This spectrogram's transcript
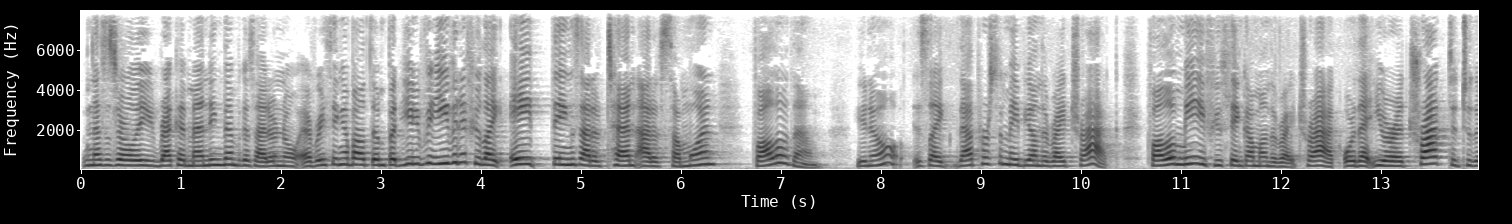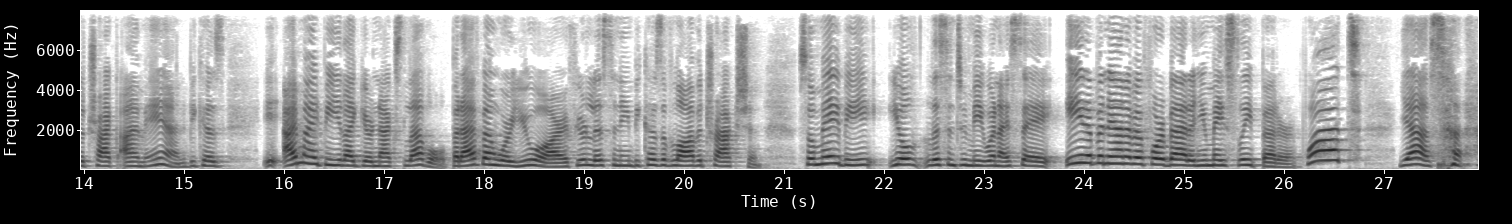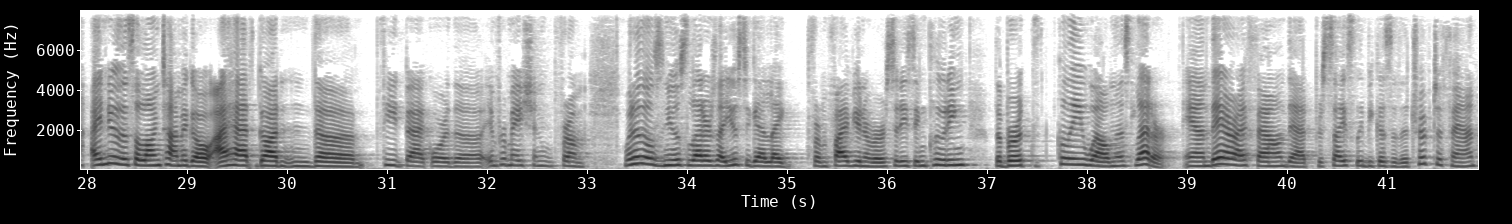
necessarily recommending them because I don't know everything about them. But even if you like eight things out of 10 out of someone, follow them. You know, it's like that person may be on the right track. Follow me if you think I'm on the right track or that you're attracted to the track I'm in because it, I might be like your next level, but I've been where you are if you're listening because of law of attraction. So maybe you'll listen to me when I say, eat a banana before bed and you may sleep better. What? Yes, I knew this a long time ago. I had gotten the feedback or the information from one of those newsletters I used to get, like from five universities, including the Berkeley Wellness Letter. And there I found that precisely because of the tryptophan,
